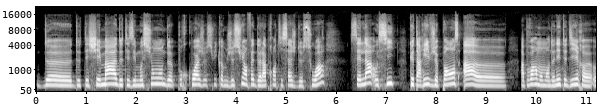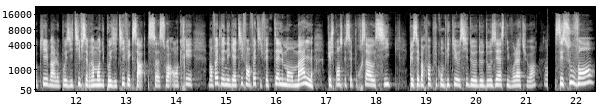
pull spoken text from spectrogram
de, de tes schémas, de tes émotions, de pourquoi je suis comme je suis, en fait, de l'apprentissage de soi. C'est là aussi que tu arrives, je pense, à, à pouvoir à un moment donné te dire, euh, OK, ben, le positif, c'est vraiment du positif et que ça, ça soit ancré. Mais en fait, le négatif, en fait, il fait tellement mal que je pense que c'est pour ça aussi que c'est parfois plus compliqué aussi de, de doser à ce niveau-là, tu vois. C'est souvent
